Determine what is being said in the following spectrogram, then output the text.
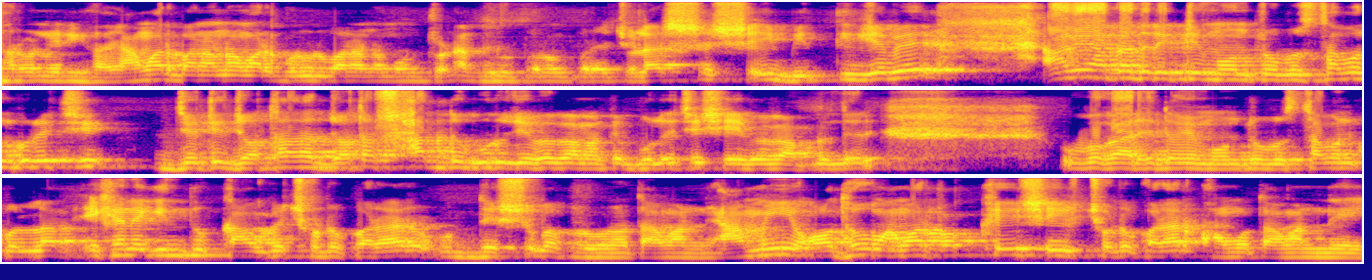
ধরনেরই হয়। আমার বানানো, আমার গুরুর বানানো মন্ত্রটা গুরু পরম্পরায় চলে আসছে। সেই ভিত্তি হিসেবে আমি আপনাদের একটি মন্ত্র উপস্থাপন করেছি, যেটি যথা, যথাসাধ্য গুরু যেভাবে আমাকে বলেছে, সেইভাবে আপনাদের উপকার আমি মন্ত্র উপস্থাপন করলাম। এখানে কিন্তু কাউকে ছোট করার উদ্দেশ্য বা প্রবণতা আমার নেই। আমি অধম আমার পক্ষে সেই ছোট করার ক্ষমতা আমার নেই।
